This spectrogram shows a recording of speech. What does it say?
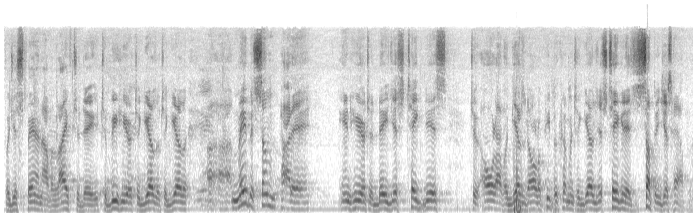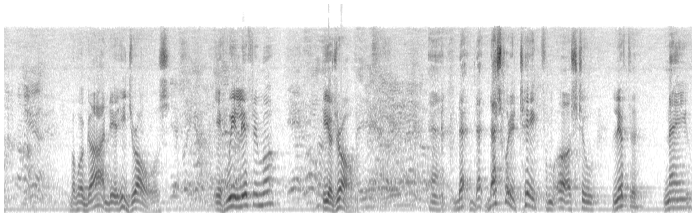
for just sparing our life today to be here together, together. Uh, uh, maybe somebody in here today just take this to all our guests, all the people coming together, just take it as something just happened. But what God did, He draws. If we lift Him up, He'll draw. And that, that, that's what it takes from us to lift the name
